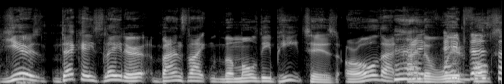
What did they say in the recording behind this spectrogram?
Years, decades later, bands like the Moldy Peaches or all that kind of weird it does folksy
